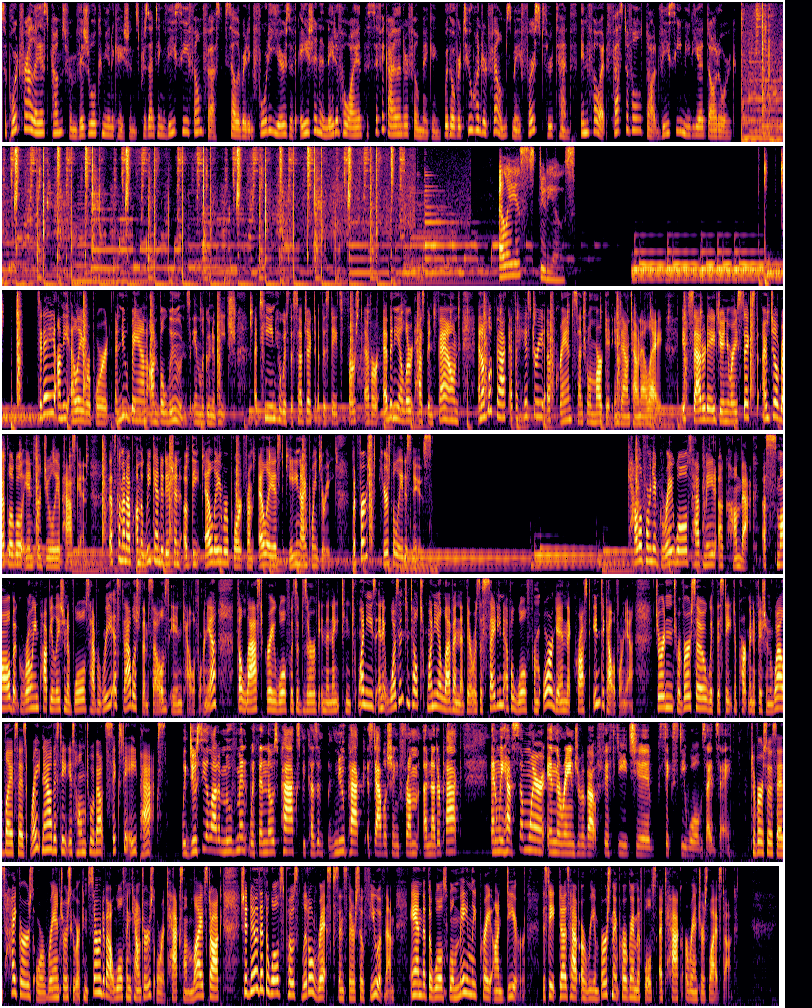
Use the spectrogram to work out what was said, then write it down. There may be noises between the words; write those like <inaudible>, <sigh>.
Support for LAist comes from Visual Communications presenting VC Film Fest, celebrating 40 years of Asian and Native Hawaiian Pacific Islander filmmaking with over 200 films May 1st through 10th. Info at festival.vcmedia.org. LAist Studios. Today on the LA Report, a new ban on balloons in Laguna Beach. A teen who was the subject of the state's first ever Ebony Alert has been found, and a look back at the history of Grand Central Market in downtown LA. It's Saturday, January 6th. I'm Jill Replogle in for Julia Paskin. That's coming up on the weekend edition of the LA Report from LAist 89.3. But first, here's the latest news. California gray wolves have made a comeback. A small but growing population of wolves have reestablished themselves in California. The last gray wolf was observed in the 1920s, and it wasn't until 2011 that there was a sighting of a wolf from Oregon that crossed into California. Jordan Traverso with the State Department of Fish and Wildlife says right now the state is home to about six to eight packs. We do see a lot of movement within those packs because of new pack establishing from another pack. And we have somewhere in the range of about 50 to 60 wolves, I'd say. Traverso says hikers or ranchers who are concerned about wolf encounters or attacks on livestock should know that the wolves pose little risk since there are so few of them, and that the wolves will mainly prey on deer. The state does have a reimbursement program if wolves attack a rancher's livestock.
